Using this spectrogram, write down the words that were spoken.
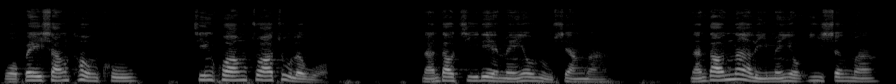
我悲伤痛哭，惊慌抓住了我。难道激烈没有乳香吗？难道那里没有医生吗？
